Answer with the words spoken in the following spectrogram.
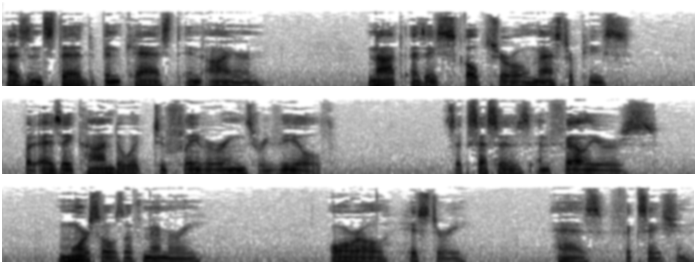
has instead been cast in iron, not as a sculptural masterpiece, but as a conduit to flavorings revealed, successes and failures, morsels of memory, oral history as fixation.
